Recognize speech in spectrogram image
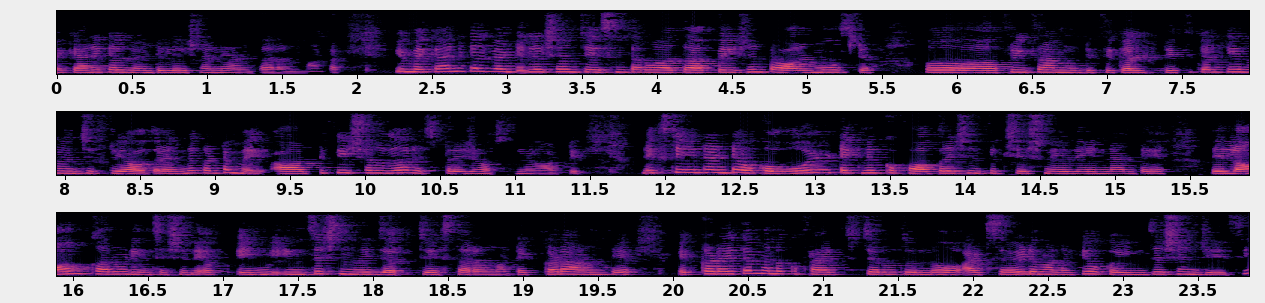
మెకానికల్ వెంటిలేషన్ అని అంటారనమాట ఈ మెకానికల్ వెంటిలేషన్ చేసిన తర్వాత patient almost free from difficulty difficulty నుంచి ఫ్రీ అవుతారు. ఎందుకంటే ఆర్టిఫిషియల్గా రెస్పిరేషన్ వస్తుంది కాబట్టి. నెక్స్ట్ ఏంటంటే ఒక old technique of operation fixation ఏది ఏంటంటే లాంగ్ కర్వ్డ్ ఇన్సెషన్ ఇన్సెషన్ అనేది జరు చేస్తారనమాట ఎక్కడ అంటే ఎక్కడైతే మనకు ఫ్రాక్చర్ జరుగుతుందో అటు సైడ్ మనకి ఒక ఇంజెక్షన్ చేసి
